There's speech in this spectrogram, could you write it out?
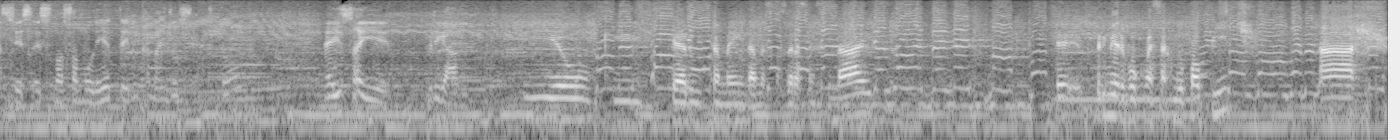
esse, esse nosso amuleto e nunca mais deu certo. Então, é isso aí. Obrigado. E eu que quero também dar minhas considerações finais. Eh, Primeiro vou começar com o meu palpite. Acho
